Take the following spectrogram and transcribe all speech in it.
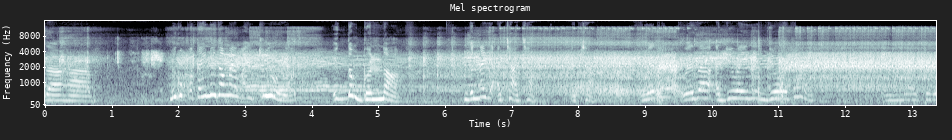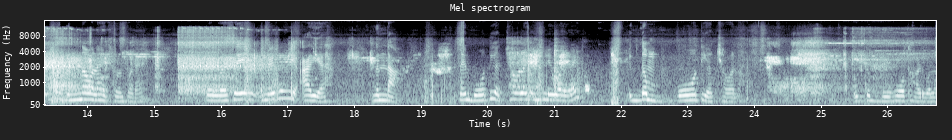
साहब। को पता ही मैं हो गया एकदम गंदा। गंदा क्या? अच्छा अच्छा अच्छा। मेरे वैसा अज्जू भाई के जो होता है ना मैं तो गंदा वाला हेडशॉट पड़ा। है तो वैसे ही मेरे को भी आ गया, गंदा। लेकिन बहुत ही अच्छा वाला गेम प्ले हुआ है एकदम बहुत ही अच्छा वाला। एकदम बहुत हार्ड वाला।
